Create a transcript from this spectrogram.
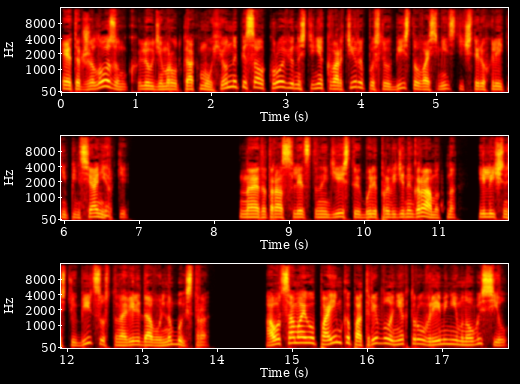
Этот же лозунг «Люди мрут как мухи» он написал кровью на стене квартиры после убийства 84-летней пенсионерки. На этот раз следственные действия были проведены грамотно, и личность убийцы установили довольно быстро. А вот сама его поимка потребовала некоторого времени и много сил.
